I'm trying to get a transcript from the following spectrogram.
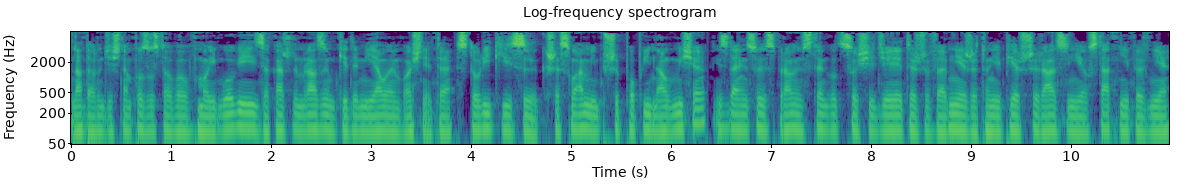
nadal gdzieś tam pozostawał w mojej głowie i za każdym razem, kiedy mijałem właśnie te stoliki z krzesłami, przypopinał mi się i zdając sobie sprawę z tego, co się dzieje też we mnie, że to nie pierwszy raz i nie ostatni pewnie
